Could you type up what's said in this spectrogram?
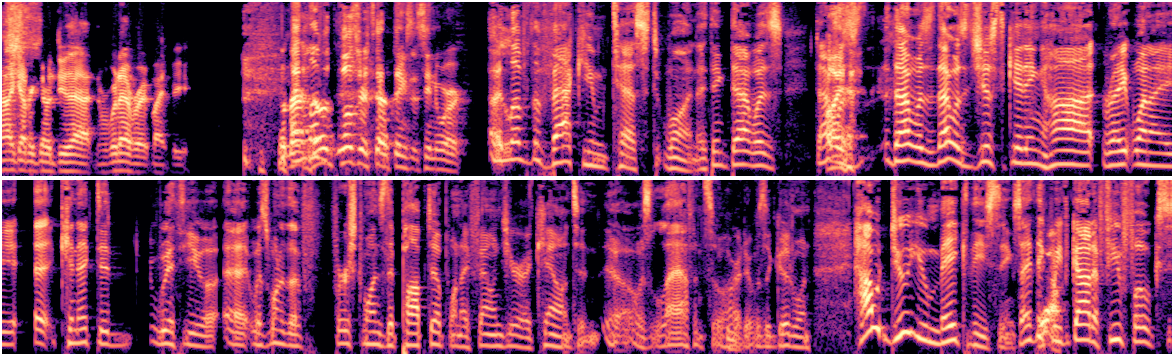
I got to go do that or whatever it might be. So that, love, those, those, are set of things that seem to work. I love the vacuum test one. I think that was that oh, was yeah. That was that was just getting hot right when I uh, connected with you. Uh, it was one of the first ones that popped up when I found your account, and uh, I was laughing so hard. It was a good one. How do you make these things? I think yeah. we've got a few folks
